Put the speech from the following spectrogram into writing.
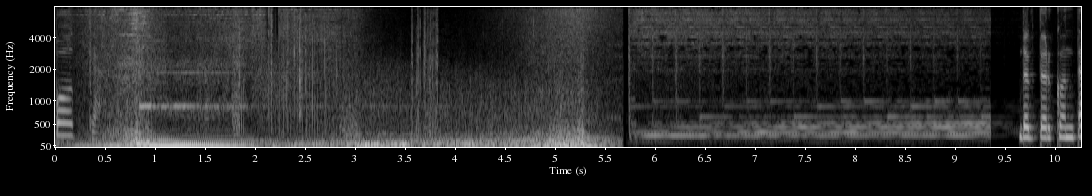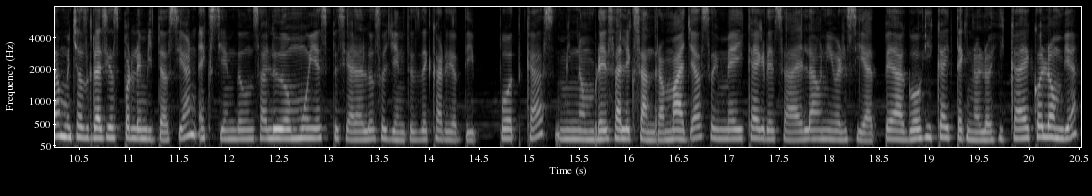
podcast. Doctor Conta, muchas gracias por la invitación. Extiendo un saludo muy especial a los oyentes de Cardiotip Podcast. Mi nombre es Alexandra Maya, soy médica egresada de la Universidad Pedagógica y Tecnológica de Colombia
